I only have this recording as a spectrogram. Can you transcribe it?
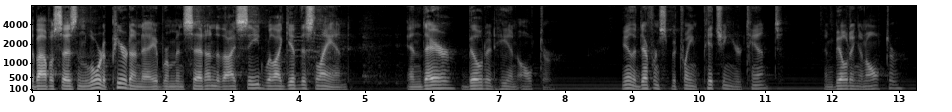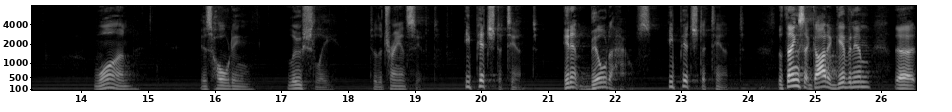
the Bible says, And the Lord appeared unto Abram and said, Unto thy seed will I give this land. And there builded he an altar. You know the difference between pitching your tent and building an altar? One is holding loosely to the transient. He pitched a tent. He didn't build a house, he pitched a tent. The things that God had given him uh,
